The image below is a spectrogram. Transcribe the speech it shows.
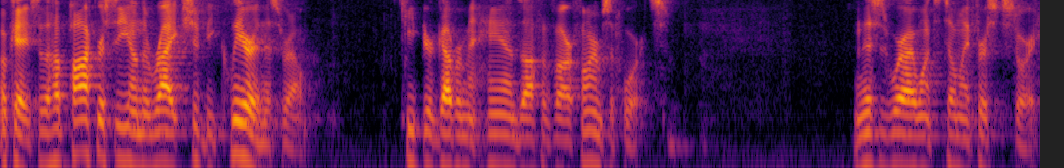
Okay, so the hypocrisy on the right should be clear in this realm. Keep your government hands off of our farm supports. And this is where I want to tell my first story.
